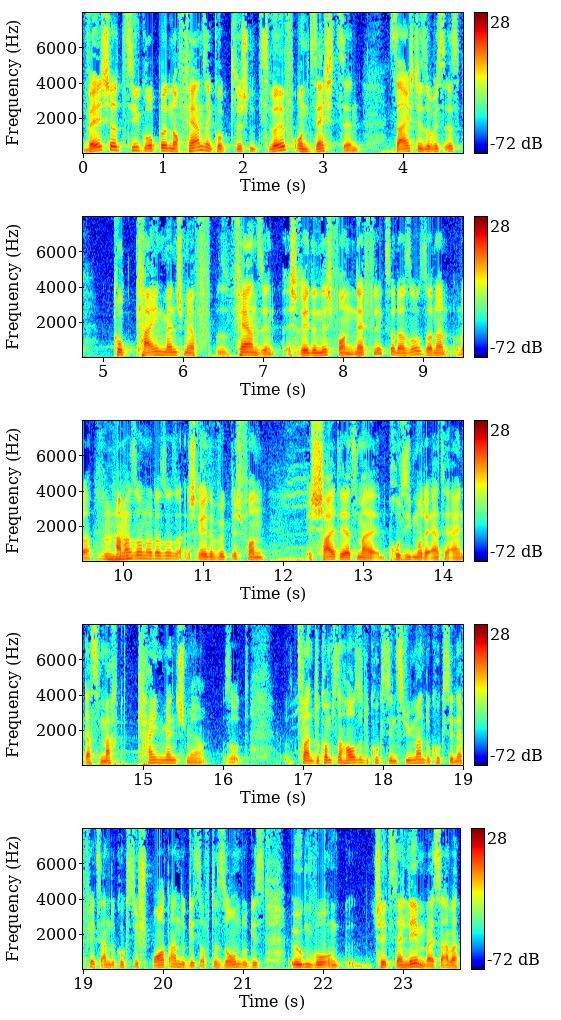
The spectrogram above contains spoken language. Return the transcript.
welche Zielgruppe noch Fernsehen guckt zwischen 12 und 16 sage ich dir so, wie es ist, guckt kein Mensch mehr Fernsehen. Ich rede nicht von Netflix oder so, sondern oder mhm. Amazon oder so, ich rede wirklich von ich schalte jetzt mal Pro7 oder RT ein. Das macht kein Mensch mehr. So du kommst nach Hause, du guckst dir den Stream an, du guckst dir Netflix an, du guckst dir Sport an, du gehst auf The Zone, du gehst irgendwo und chillst dein Leben, weißt du, aber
